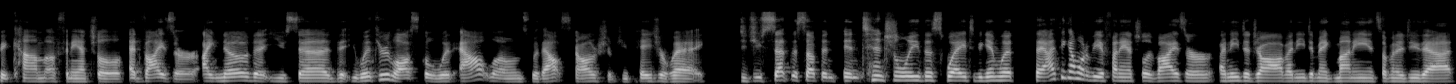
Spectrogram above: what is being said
become a financial advisor? I know that you said that you went through law school without loans, without scholarships, you paid your way. Did you set this up in, intentionally this way to begin with? Say, I think I want to be a financial advisor. I need a job. I need to make money. And so I'm going to do that.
